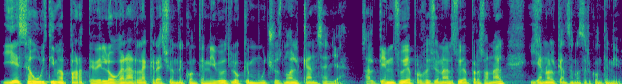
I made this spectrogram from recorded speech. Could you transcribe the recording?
Y esa última parte de lograr la creación de contenido es lo que muchos no alcanzan ya. O sea, tienen su vida profesional, su vida personal y ya no alcanzan a hacer contenido.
